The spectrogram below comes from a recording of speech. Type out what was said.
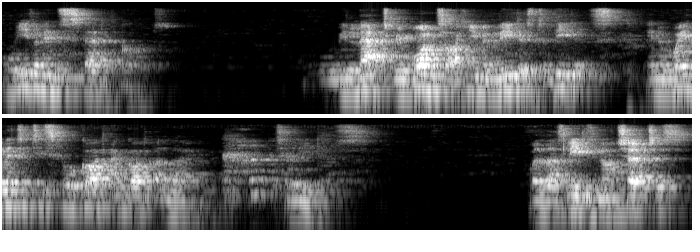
or even instead of God. We let, we want our human leaders to lead us in a way that it is for God and God alone to lead us. Whether that's leaders in our churches,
